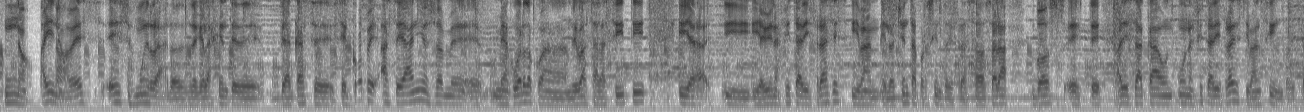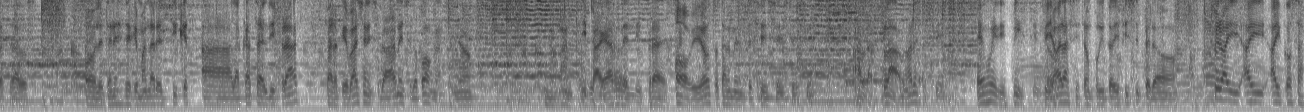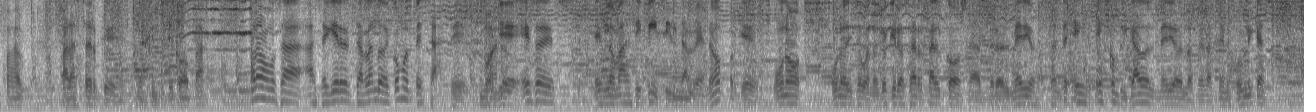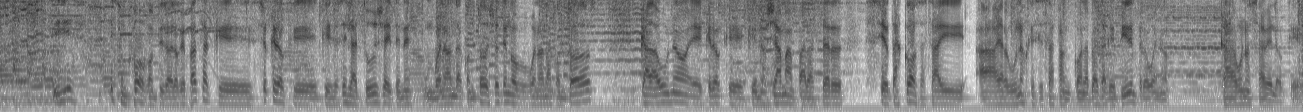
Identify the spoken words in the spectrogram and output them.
No, ahí no, ¿ves? Eso es muy raro, desde que la gente de, de acá se, se cope. Hace años yo me, me acuerdo cuando ibas a la City y, a- y- y había una fiesta de disfraces, iban el 80% disfrazados. Ahora vos este, haces acá un- una fiesta de disfraces y van 5 disfrazados. O le tenés de que mandar el ticket a la casa del disfraz para que vayan y se lo agarren y se lo pongan, si no, y pagarle el disfraz. Obvio, totalmente, sí, sí, sí, sí. A la flauta. Ahora es muy difícil. ¿no? ahora sí está un poquito difícil, pero, pero hay, hay, hay cosas pa- para hacer que la gente se copa. Ahora vamos a, a seguir charlando de cómo empezaste. Porque Bueno. eso es, es lo más difícil tal vez, ¿no? Porque uno, uno dice, bueno, yo quiero hacer tal cosa, pero el medio es bastante. Es, es complicado el medio de las relaciones públicas. Sí, es, un poco complicado. Lo que pasa es que yo creo que, que si haces la tuya y tenés buena onda con todos, yo tengo buena onda con todos, cada uno eh, creo que, que nos llaman para hacer ciertas cosas. Hay, hay algunos que se zafan con la plata que piden, pero bueno, cada uno sabe lo que,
